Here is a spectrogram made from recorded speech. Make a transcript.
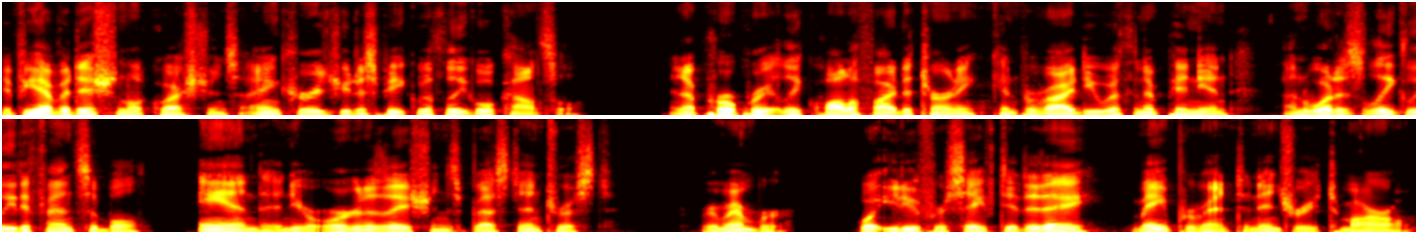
If you have additional questions, I encourage you to speak with legal counsel. An appropriately qualified attorney can provide you with an opinion on what is legally defensible and in your organization's best interest. Remember, what you do for safety today may prevent an injury tomorrow.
